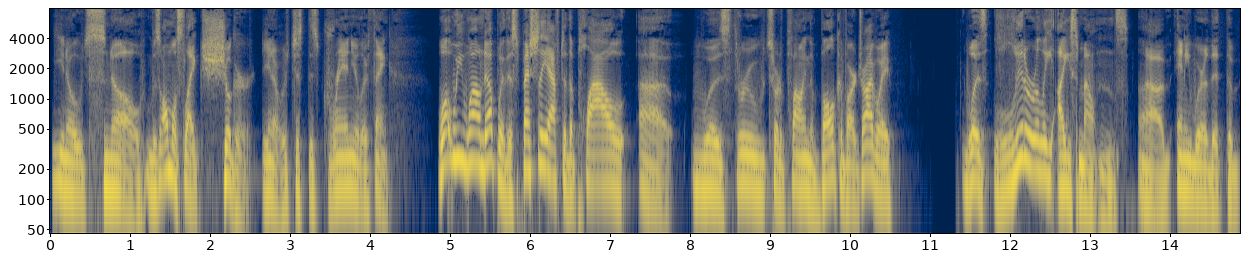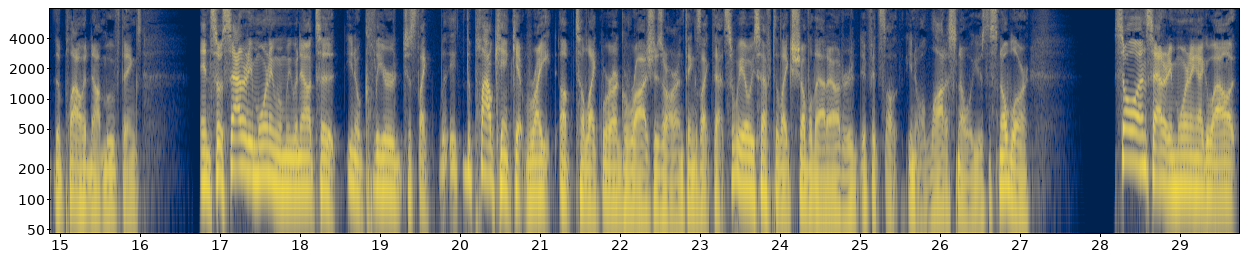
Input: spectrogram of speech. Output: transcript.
you know, snow. It was almost like sugar, you know, it was just this granular thing. What we wound up with, especially after the plow uh, was through sort of plowing the bulk of our driveway, was literally ice mountains uh, anywhere that the, the plow had not moved things. And so Saturday morning when we went out to, you know, clear just like the plow can't get right up to like where our garages are and things like that. So we always have to like shovel that out or if it's a, you know, a lot of snow, we'll use the snowblower. So on Saturday morning I go out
